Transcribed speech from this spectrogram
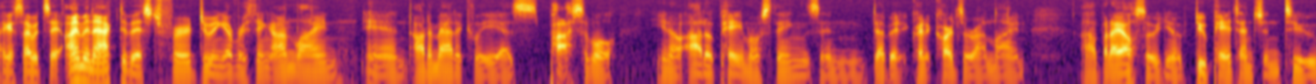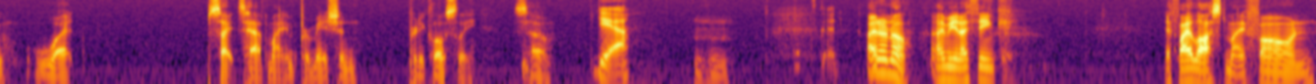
I guess I would say I'm an activist for doing everything online and automatically as possible. You know, auto pay most things and debit credit cards are online. Uh, but I also, you know, do pay attention to what sites have my information pretty closely. So, Yeah. hmm That's good. I don't know. I mean, I think if I lost my phone,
